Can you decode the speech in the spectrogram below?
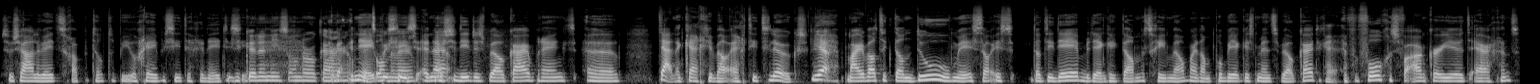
sociale wetenschappen tot de biochemische, de genetische. Die kunnen niet zonder elkaar. Op nee, precies. onderwerp. En als Ja. je die dus bij elkaar brengt, eh, ja, dan krijg je wel echt iets leuks. Ja. Maar wat ik dan doe meestal is, dat idee bedenk ik dan misschien wel, maar dan probeer ik eens mensen bij elkaar te krijgen. En vervolgens veranker je het ergens,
